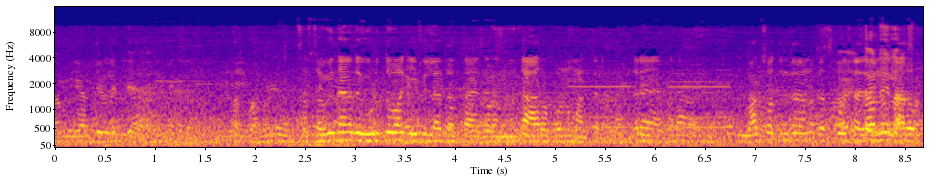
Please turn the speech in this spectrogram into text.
ನಮಗೆ ಅಂತ ಹೇಳಲಿಕ್ಕೆ ಸಂವಿಧಾನದ ವಿರುದ್ಧವಾಗಿ ಇದಿಲ್ಲ ಬಿಲ್ ತರ್ತಾ ಇದ್ದಾರೆ ಅನ್ನುವಂಥ ಆರೋಪವನ್ನು ಮಾಡ್ತಾರೆ ಅಂದರೆ ವಾಕ್ ಸ್ವಾತಂತ್ರ್ಯವನ್ನು ಕಸ್ಕೊಳ್ತಾ ಆರೋಪ.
